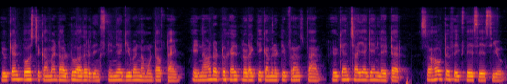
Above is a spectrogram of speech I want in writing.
you can post, comment or do other things in a given amount of time. In order to help protect the community from spam, you can try again later. So how to fix this issue?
